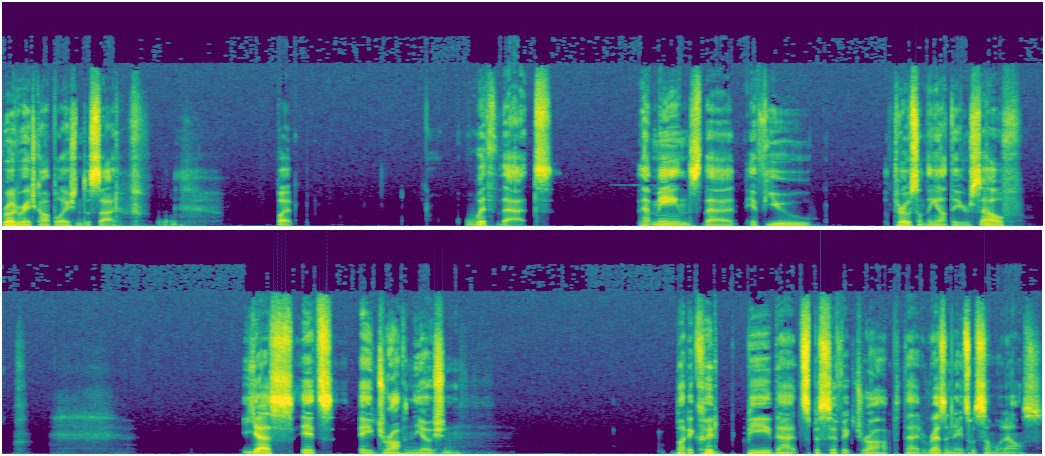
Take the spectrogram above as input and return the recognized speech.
Road rage compilations aside. but with that, that means that if you throw something out there yourself, yes, it's a drop in the ocean. But it could be that specific drop that resonates with someone else.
